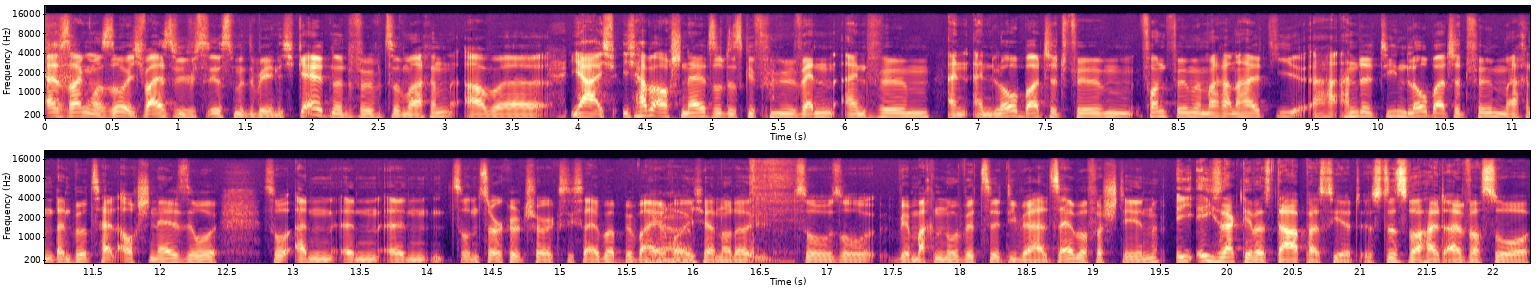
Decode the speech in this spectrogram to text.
Also sagen wir so, ich weiß, wie es ist, mit wenig Geld einen Film zu machen, aber ja, ich, ich habe auch schnell so das Gefühl, wenn ein Film, ein, ein Low-Budget-Film von Filmemachern halt die, handelt, die einen Low-Budget-Film machen, dann wird es halt auch schnell so, so an, an, an so ein Circle Jerk sich selber beweihräuchern ja. oder so, so, wir machen nur Witze, die wir halt selber verstehen. Ich, ich sag dir, was da passiert ist. Das war halt einfach so,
